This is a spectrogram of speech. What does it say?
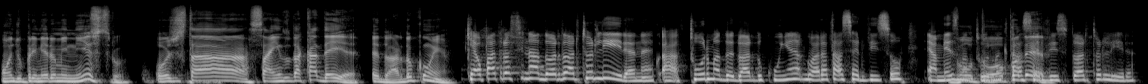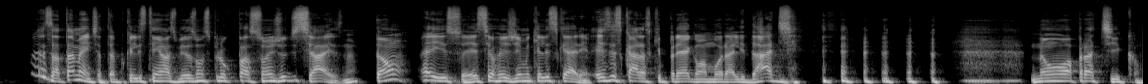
onde o primeiro-ministro hoje está saindo da cadeia, Eduardo Cunha. Que é o patrocinador do Arthur Lira, né? A turma do Eduardo Cunha agora está a serviço, é a mesma Voltou turma que está a serviço do Arthur Lira. Exatamente, até porque eles têm as mesmas preocupações judiciais, né? Então, é isso, esse é o regime que eles querem. Esses caras que pregam a moralidade não a praticam.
